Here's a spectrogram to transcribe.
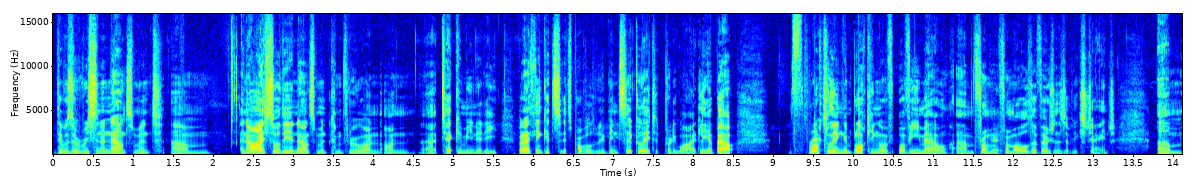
there was a recent announcement um, now I saw the announcement come through on on uh, tech community but I think it's it's probably been circulated pretty widely about throttling and blocking of, of email um, from Right. from older versions of Exchange um,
